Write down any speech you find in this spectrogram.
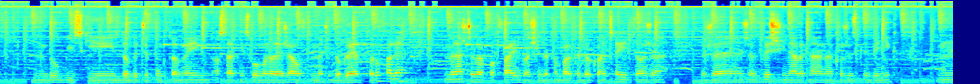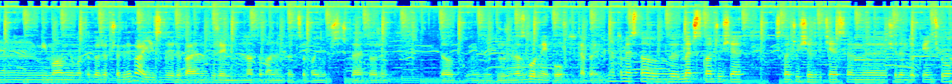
Był bliski zdobyczy punktowej. Ostatnie słowo należało w tym meczu do gladiatorów, ale melanż trzeba pochwalić właśnie za tą walkę do końca i to, że, że, że wyszli nawet na, na korzystny wynik. Mm, Mimo, mimo tego, że przegrywali z rywalem wyżej notowanym, to co powinni gladiatorzy to y, drużyna z górnej połówki tabeli. Natomiast no, mecz skończył się, skończył się zwycięstwem y, 7 do 5. y,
